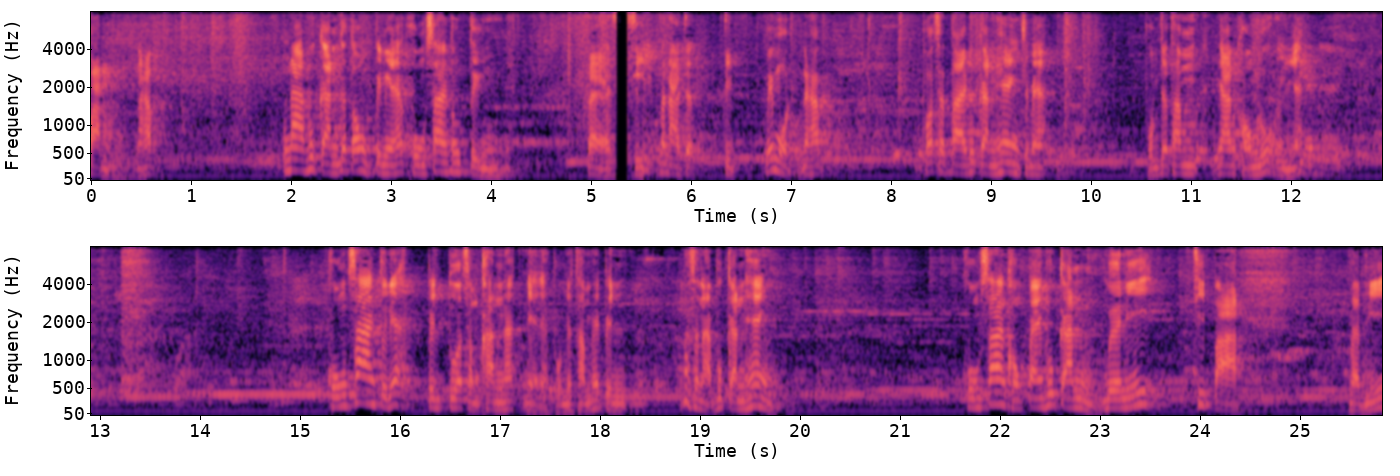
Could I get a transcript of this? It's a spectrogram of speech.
ปั่นนะครับ หน้าผู้กันก็ต้องเป็นไงครับโครงสร้างต้องตึง แต่สีมันอาจจะติดไม่หมดนะครับ เพราะสไตล์ผู้กันแห้งใช่ไหมฮะผมจะทำงานของนุอย่างเงี้ยโครงสร้างตัวเนี้ยเป็นตัวสำคัญนะเนี่ยผมจะทำให้เป็นลักษณะผู้กันแห้ง โครงสร้างของแปลงผู้กันเบอร์นี้ที่ปาดแบบนี้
